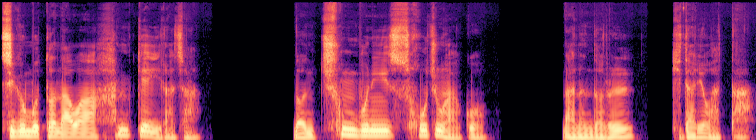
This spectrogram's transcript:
지금부터 나와 함께 일하자. 넌 충분히 소중하고 나는 너를 기다려왔다.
